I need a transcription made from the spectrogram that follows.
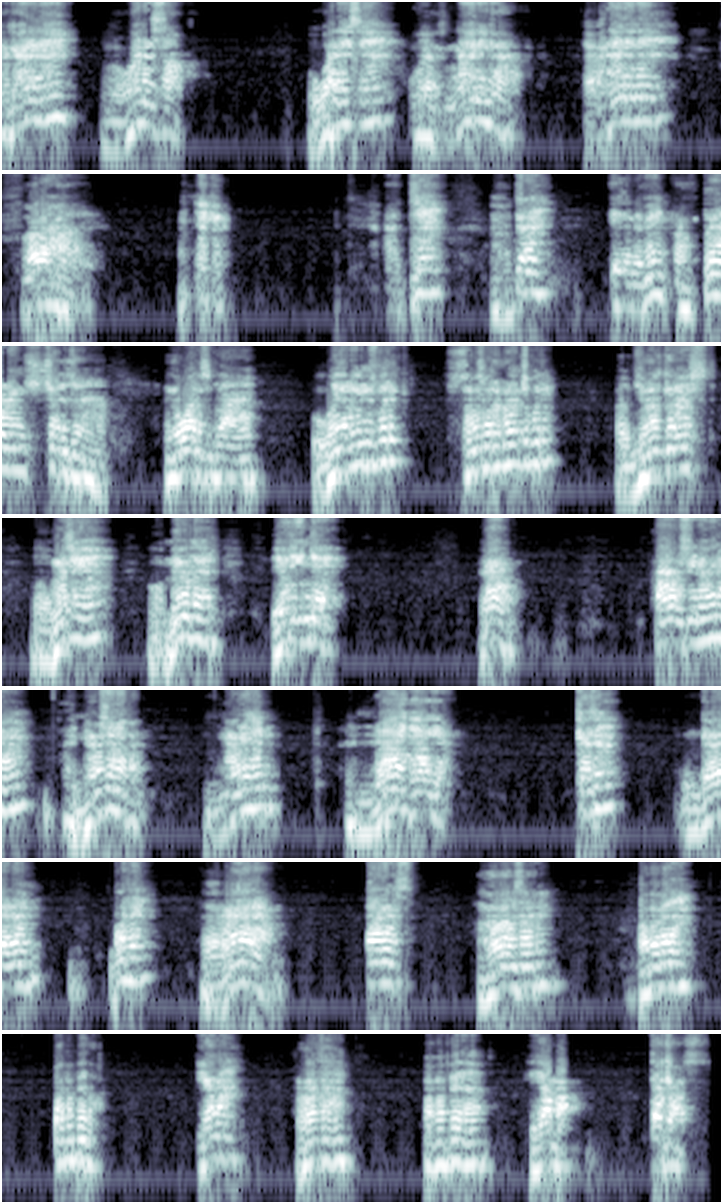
Buena sopa. Huesa was 99. Arena for all. a death, a death is an event of burning strategy. And the water supply, where is it? Social management, or just trust, or material, or milk, feeling dead. Now, I was in order, and no seven, no again, no again. Casa, Garam, Bona, Raram, Paras, Rosa, Papa, Papa, Yama, Rosa, Barbara Jammer. Das.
